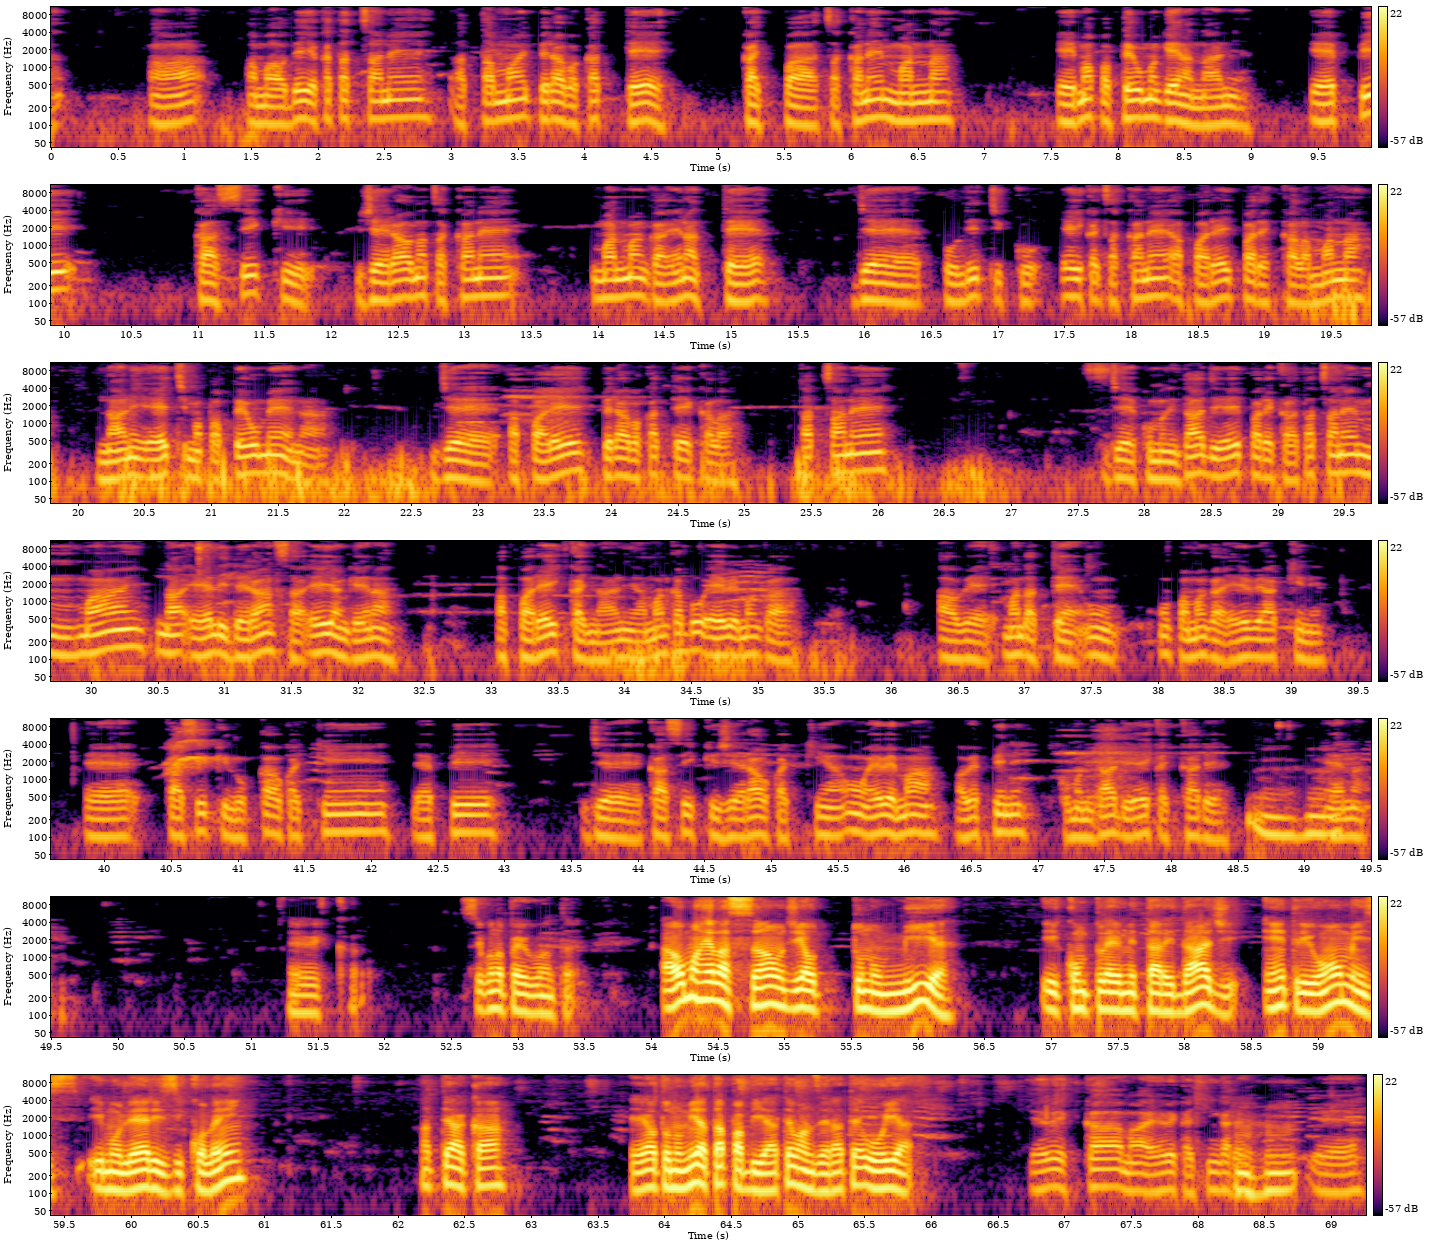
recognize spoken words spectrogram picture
a a maldeia catatsane atama iperavacate, kaipa tsakane mana e mapapeu magena nania epi cacique geral na tsakane manmanga ena té de político e kaitsakane aparei para kalamana nani e tima papel mena de aparei perava kate kala tatsane de comunidade e para kala tatsane mai na e liderança e yangena aparei kainani aman kabu ewe manga awe manda tem um um pamanga ewe akine é cacique local caquim é pi de cacique geral caquinha um ma awe pini comunidade aí cacare Uhum. é na É, Segunda pergunta. Há uma relação de autonomia e complementaridade entre homens e mulheres e colém? Até cá. É autonomia tá pabia até wanzer até oia. ewe ka ma ewe cacingare Uhum. é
